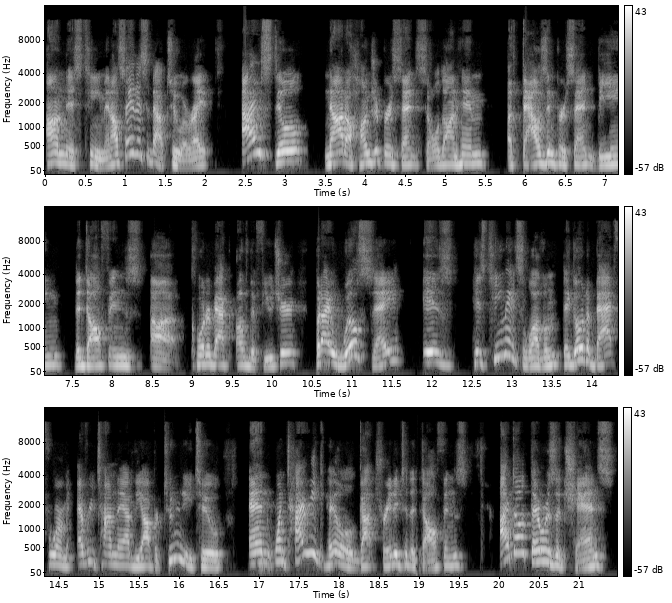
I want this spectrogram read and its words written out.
on this team. And I'll say this about Tua, right? I'm still not 100% sold on him, a thousand percent being the Dolphins uh, quarterback of the future. But I will say is his teammates love him. They go to bat for him every time they have the opportunity to. And when Tyreek Hill got traded to the Dolphins, I thought there was a chance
